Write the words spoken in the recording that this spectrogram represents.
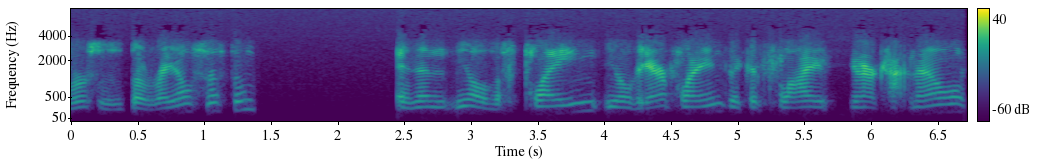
versus the rail system. And then, you know, the plane, you know, the airplanes that could fly intercontinental,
